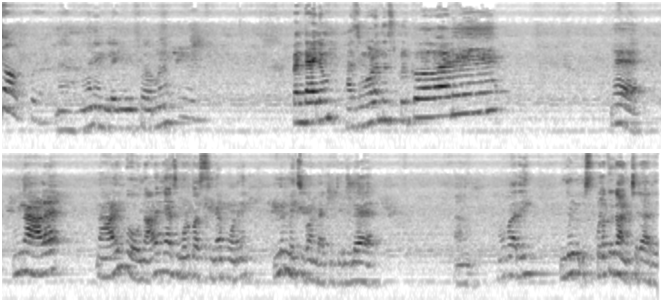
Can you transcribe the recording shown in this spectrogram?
ചുവപ്പ് ആ, അങ്ങനെയല്ല യൂണിഫോം അപ്പൊ എന്തായാലും ഇന്ന് സ്കൂളിൽ പോവാണ്. ഏ ഇനി നാളെ നാളെ പോകും. നാളെ ഞാൻ അജിമോൾ ബസ്സിനെ പോണേ. ഇന്ന് മെച്ചി കൊണ്ടാക്കിട്ടില്ലേ ആ അപ്പൊ പറയും ഇത് സ്കൂളൊക്കെ കാണിച്ചു തരാറ്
